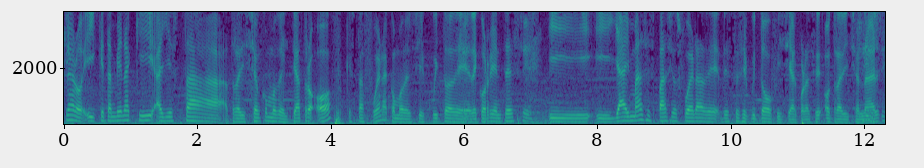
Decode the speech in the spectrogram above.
Claro, y que también aquí hay esta tradición como del teatro off, que está fuera como del circuito de, de corrientes, Sí. y, y ya hay más espacios fuera de, de este circuito oficial, por así o tradicional, Sí.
